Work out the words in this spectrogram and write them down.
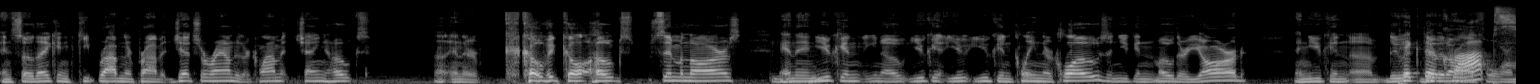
and so they can keep riding their private jets around to their climate change hoax uh, and their COVID hoax seminars. Mm-hmm. And then mm-hmm. you can, you know, you can you you can clean their clothes and you can mow their yard and you can um, do pick it, their do it crops. all for them.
